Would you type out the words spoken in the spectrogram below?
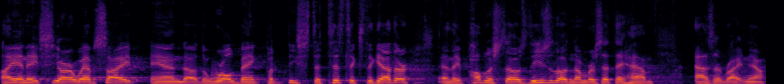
UNHCR website and uh, the World Bank put these statistics together and they published those. These are the numbers that they have as of right now.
